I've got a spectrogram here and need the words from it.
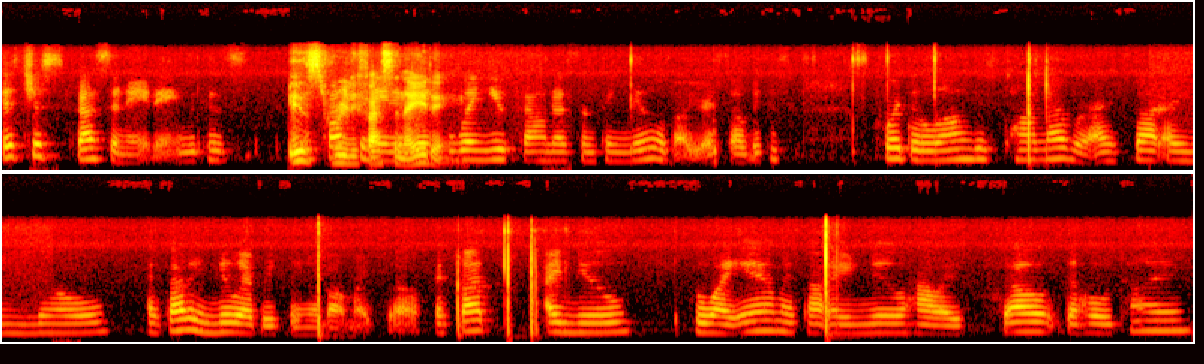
It's just fascinating because it's really fascinating when, you found out something new about yourself. Because for the longest time ever, I thought I know. I thought I knew everything about myself. I thought I knew who I am. I thought I knew how I felt the whole time.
